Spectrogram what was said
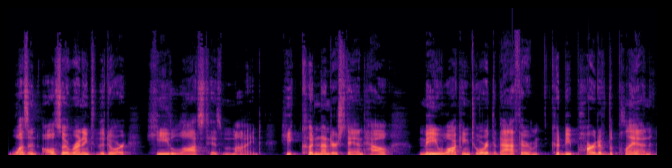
wasn't also running to the door, he lost his mind. He couldn't understand how me walking toward the bathroom could be part of the plan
